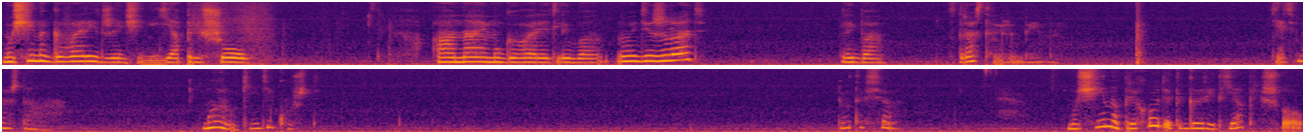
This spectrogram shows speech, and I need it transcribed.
Мужчина говорит женщине, я пришел. А она ему говорит либо, ну иди жрать, либо, здравствуй, любимый. Я тебя ждала. Мой руки, иди кушать. Вот и все. Мужчина приходит и говорит, я пришел.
